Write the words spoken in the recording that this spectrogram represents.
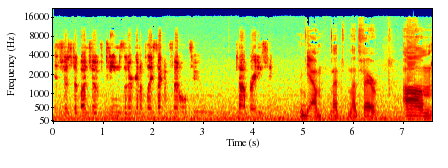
it's just a bunch of teams that are going to play second fiddle to Tom Brady's team. Yeah, that's that's fair. Um,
